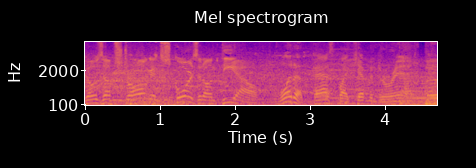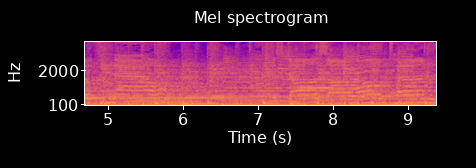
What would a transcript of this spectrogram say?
goes up strong and scores it on Diao. What a pass by Kevin Durant. Both now, the stars are all turned.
